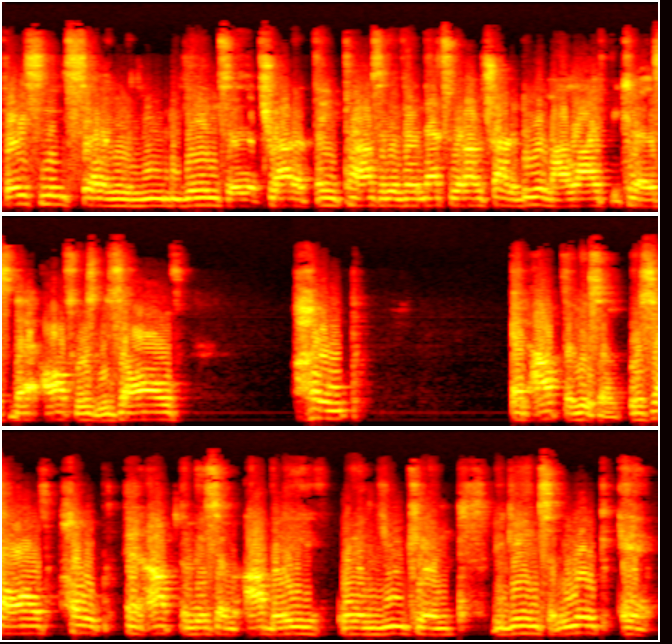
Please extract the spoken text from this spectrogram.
Very smooth selling when you begin to try to think positive, and that's what I'm trying to do in my life because that offers resolve, hope, and optimism. Resolve, hope, and optimism. I believe when you can begin to look at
